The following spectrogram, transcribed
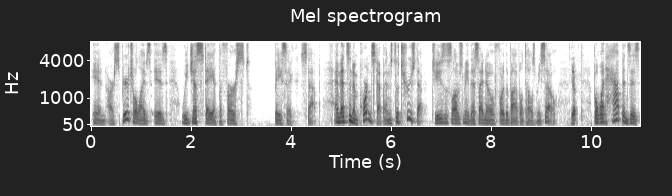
in our spiritual lives is we just stay at the first basic step. And that's an important step and it's a true step. Jesus loves me, this I know, for the Bible tells me so. Yep. But what happens is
